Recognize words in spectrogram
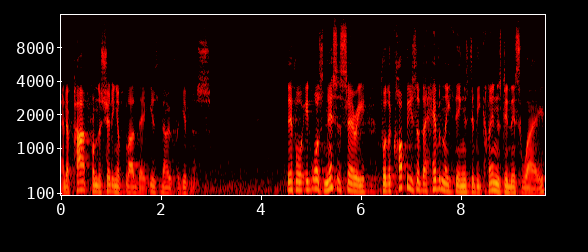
And apart from the shedding of blood, there is no forgiveness. Therefore, it was necessary for the copies of the heavenly things to be cleansed in this way,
